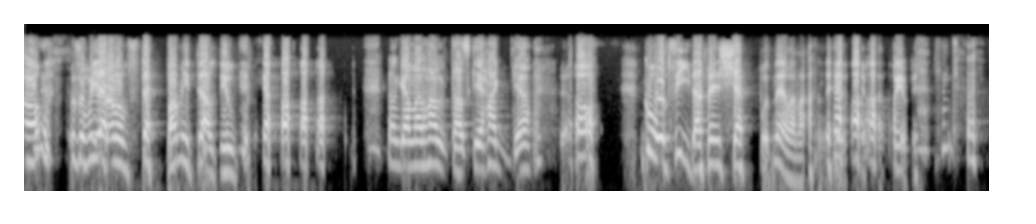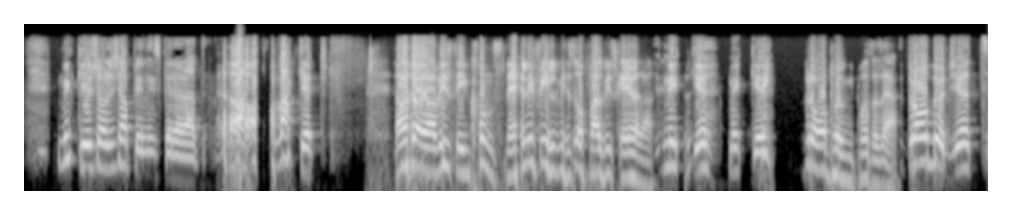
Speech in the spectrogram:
Ja, och så får gärna någon steppa mitt i alltihop. Ja. Någon gammal halvtaskig hagga. Ja, gå åt sidan med en käpp åt nävarna. Trevligt. Mycket Charlie Chaplin-inspirerat. Ja. Vackert. Ja, ja, ja, visst det är en konstnärlig film i så fall vi ska göra. Mycket, mycket. Bra punkt måste jag säga. Bra budget,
